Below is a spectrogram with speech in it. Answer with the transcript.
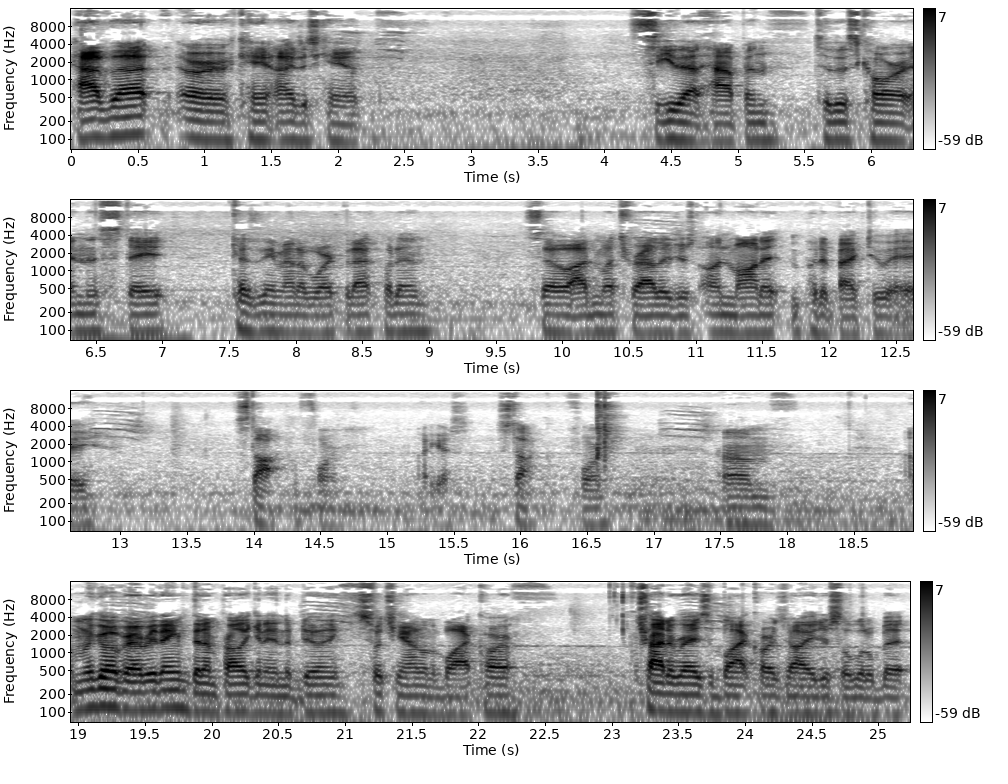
have that or can't I just can't see that happen to this car in this state because of the amount of work that I put in. So I'd much rather just unmod it and put it back to a stock form, I guess, stock form. Um, I'm gonna go over everything that I'm probably gonna end up doing, switching out on the black car. Try to raise the black car's value just a little bit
